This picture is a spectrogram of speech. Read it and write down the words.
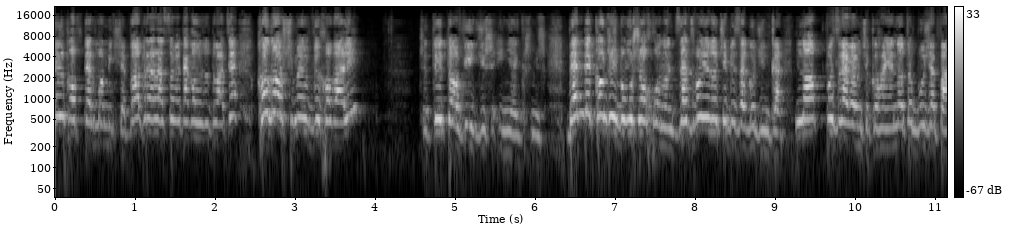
tylko w termomiksie. Wyobrażasz sobie taką sytuację? Kogośmy wychowali? Czy ty to nie grzmisz? Będę kończyć, bo muszę ochłonąć. Zadzwonię do ciebie za godzinkę. No, pozdrawiam cię, kochanie. No to buzia, pa.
